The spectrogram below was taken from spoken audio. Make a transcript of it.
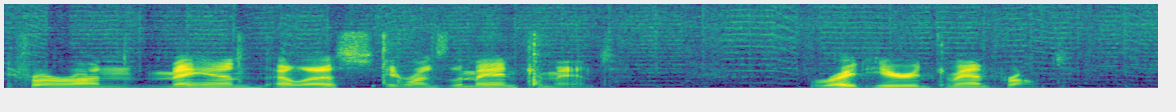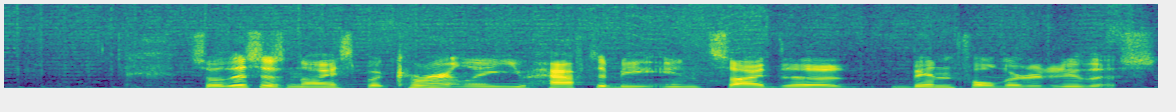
If I run man ls, it runs the man command. Right here in command prompt. So this is nice, but currently you have to be inside the bin folder to do this.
